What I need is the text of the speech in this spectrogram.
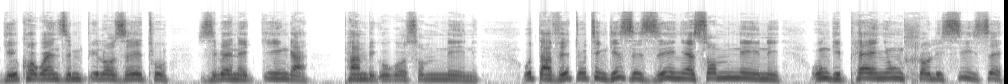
ngikho kwenza impilo zethu zibe nenkinga phambi kukosomnini. uDavid uthi ngizizinye somnini ungiphenye ungihlolisise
